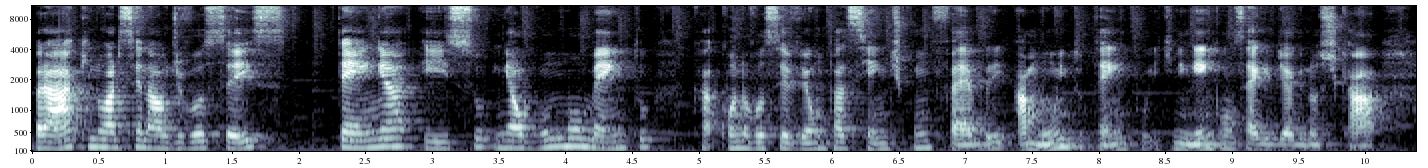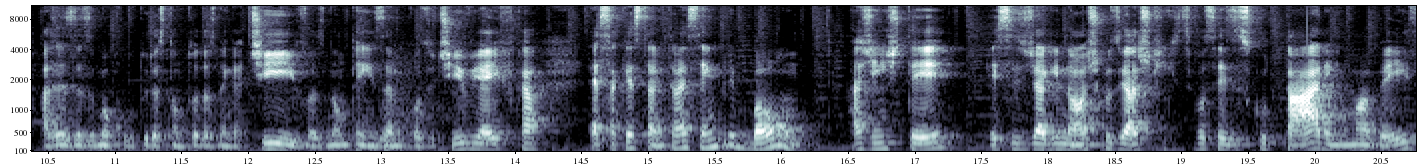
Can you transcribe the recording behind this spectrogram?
para que no arsenal de vocês tenha isso em algum momento quando você vê um paciente com febre há muito tempo e que ninguém consegue diagnosticar, às vezes as hemoculturas estão todas negativas, não tem exame positivo e aí fica essa questão. Então é sempre bom a gente ter esses diagnósticos e acho que se vocês escutarem uma vez,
